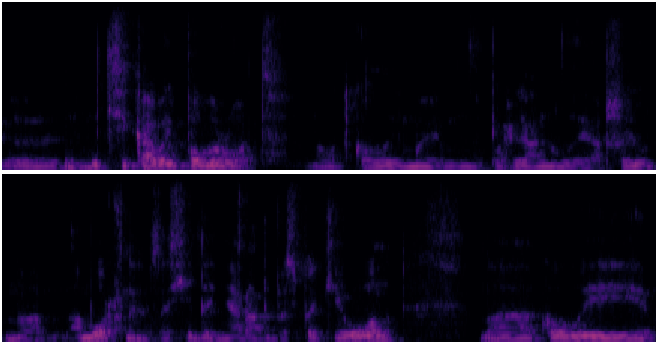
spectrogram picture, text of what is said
е, цікавий поворот. Ну, от коли ми поглянули абсолютно аморфне засідання Ради безпеки ООН, а е,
